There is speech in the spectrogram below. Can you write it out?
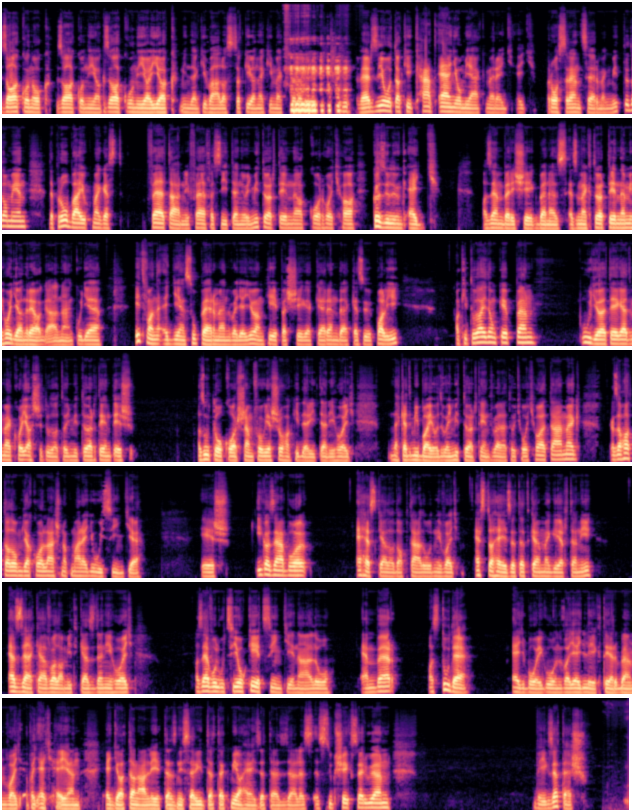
zalkonok, zalkoniak, zalkóniaiak, mindenki választa ki a neki megfelelő verziót, akik hát elnyomják, mert egy, egy rossz rendszer, meg mit tudom én, de próbáljuk meg ezt feltárni, felfeszíteni, hogy mi történne akkor, hogyha közülünk egy az emberiségben ez, ez megtörténne, mi hogyan reagálnánk. Ugye itt van egy ilyen Superman, vagy egy olyan képességekkel rendelkező pali, aki tulajdonképpen úgy öl téged meg, hogy azt se tudod, hogy mi történt, és az utókor sem fogja soha kideríteni, hogy neked mi bajod, vagy mi történt veled, hogy hogy haltál meg. Ez a hatalomgyakorlásnak már egy új szintje. És igazából ehhez kell adaptálódni, vagy ezt a helyzetet kell megérteni, ezzel kell valamit kezdeni, hogy az evolúció két szintjén álló ember, az tud-e egy bolygón, vagy egy légtérben, vagy, vagy egy helyen egyáltalán létezni szerintetek? Mi a helyzet ezzel? Ez, ez szükségszerűen végzetes?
